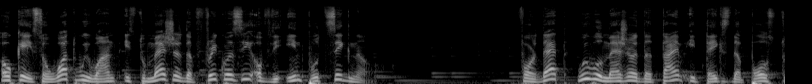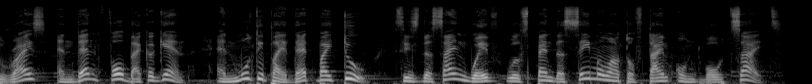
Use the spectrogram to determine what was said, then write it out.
Ok, so what we want is to measure the frequency of the input signal. For that, we will measure the time it takes the pulse to rise and then fall back again, and multiply that by 2, since the sine wave will spend the same amount of time on both sides.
